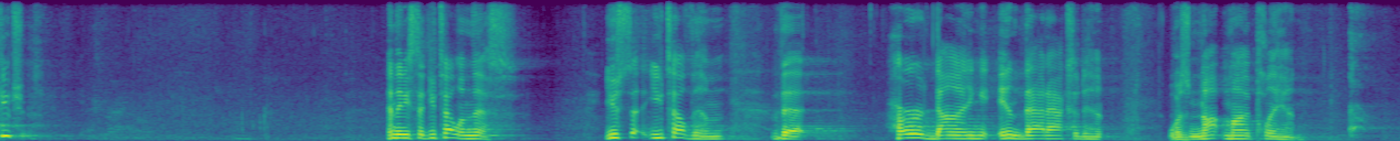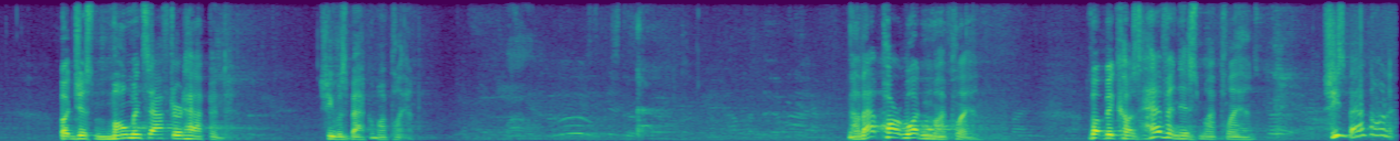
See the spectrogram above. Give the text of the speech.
future. And then he said, You tell them this. You, say, you tell them that her dying in that accident was not my plan. But just moments after it happened, she was back on my plan. Now, that part wasn't my plan. But because heaven is my plan, she's back on it.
